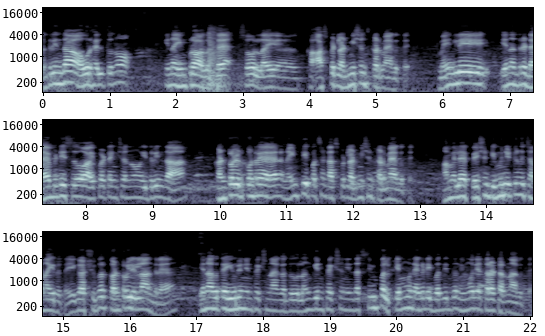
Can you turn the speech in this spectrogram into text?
ಅದರಿಂದ ಅವ್ರ ಹೆಲ್ತೂ ಇನ್ನು ಇಂಪ್ರೂವ್ ಆಗುತ್ತೆ. ಸೊ ಲೈ ಹಾಸ್ಪಿಟಲ್ ಅಡ್ಮಿಷನ್ಸ್ ಕಡಿಮೆ ಆಗುತ್ತೆ. ಮೇನ್ಲಿ ಏನಂದರೆ ಡಯಾಬಿಟೀಸು ಹೈಪರ್ ಟೆನ್ಷನ್ನು ಇದರಿಂದ ಕಂಟ್ರೋಲ್ ಇಟ್ಕೊಂಡ್ರೆ ನೈಂಟಿ ಪರ್ಸೆಂಟ್ ಹಾಸ್ಪಿಟಲ್ ಅಡ್ಮಿಷನ್ ಕಡಿಮೆ ಆಗುತ್ತೆ. ಆಮೇಲೆ ಪೇಷಂಟ್ ಇಮ್ಯುನಿಟಿನೂ ಚೆನ್ನಾಗಿರುತ್ತೆ. ಈಗ ಶುಗರ್ ಕಂಟ್ರೋಲ್ ಇಲ್ಲ ಅಂದರೆ ಏನಾಗುತ್ತೆ? ಯೂರಿನ್ ಇನ್ಫೆಕ್ಷನ್ ಆಗೋದು ಲಂಗ್ ಇನ್ಫೆಕ್ಷನ್ ಇಂದ ಸಿಂಪಲ್ ಕೆಮ್ಮು ನೆಗಡಿ ಬಂದಿದ್ದು ನಿಮೋನಿಯಾ ಥರ ಟರ್ನ್ ಆಗುತ್ತೆ.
